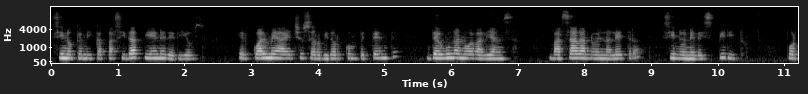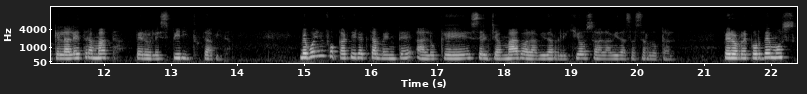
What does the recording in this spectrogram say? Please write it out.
sino que mi capacidad viene de Dios, el cual me ha hecho servidor competente de una nueva alianza, basada no en la letra, sino en el espíritu, porque la letra mata, pero el espíritu da vida. Me voy a enfocar directamente a lo que es el llamado a la vida religiosa, a la vida sacerdotal. Pero recordemos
